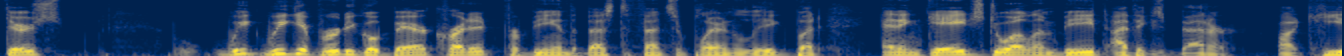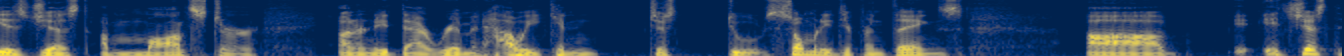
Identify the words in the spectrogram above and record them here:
there's, we we give Rudy Gobert credit for being the best defensive player in the league, but an engaged Joel Embiid, I think is better. Like he is just a monster underneath that rim, and how he can just do so many different things. Uh, it- it's just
